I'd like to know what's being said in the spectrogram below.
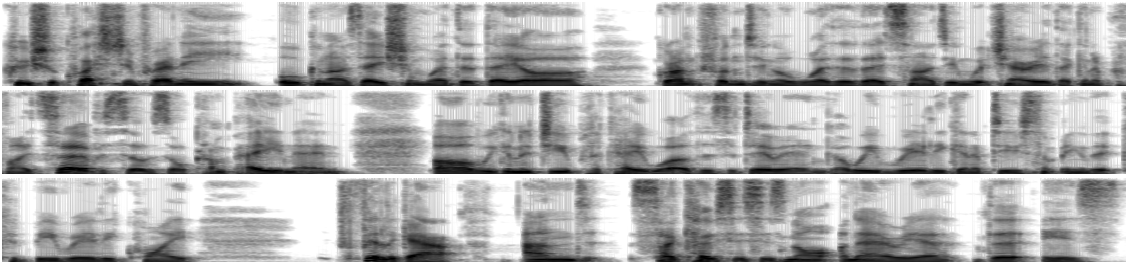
crucial question for any organisation, whether they are grant funding or whether they're deciding which area they're going to provide services or campaign in. Are we going to duplicate what others are doing? Are we really going to do something that could be really quite fill a gap? And psychosis is not an area that is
